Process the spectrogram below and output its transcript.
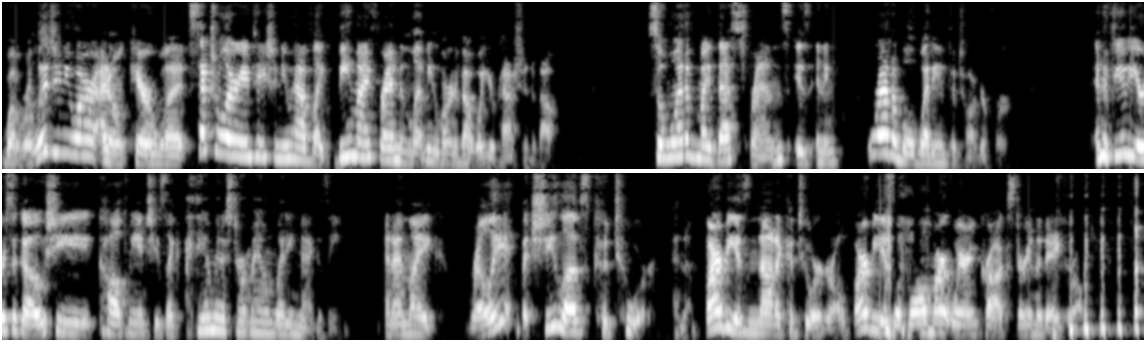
what religion you are, I don't care what sexual orientation you have. Like, be my friend and let me learn about what you're passionate about. So, one of my best friends is an incredible wedding photographer And a few years ago, she called me and she's like, I think I'm going to start my own wedding magazine. And I'm like, really? But she loves couture. And Barbie is not a couture girl. Barbie is a Walmart wearing Crocs during the day girl.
